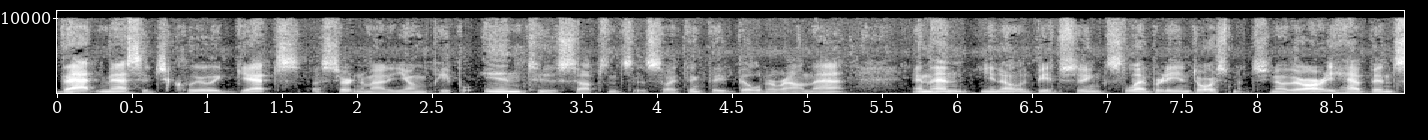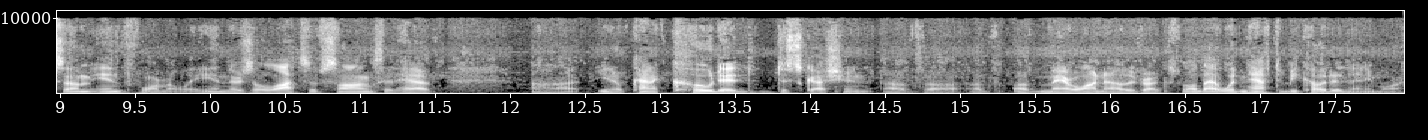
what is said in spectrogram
that message clearly gets a certain amount of young people into substances. So I think they build around that. And then you know it'd be interesting celebrity endorsements. You know there already have been some informally, and there's a lots of songs that have. Uh, you know, kind of coded discussion of, uh, of of marijuana and other drugs. Well, that wouldn't have to be coded anymore.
